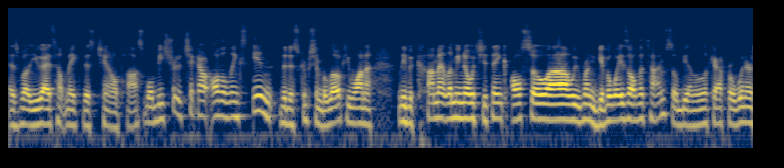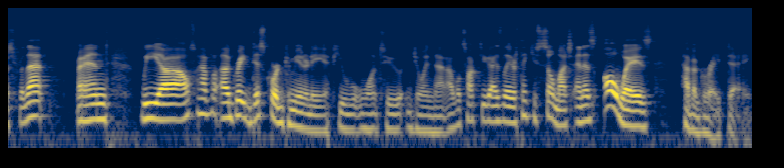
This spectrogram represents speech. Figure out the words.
as well. You guys help make this channel possible. Be sure to check out all the links in the description below if you want to leave a comment. Let me know what you think. Also, uh, we run giveaways all the time, so be on the lookout for winners for that. And we uh, also have a great Discord community if you want to join that. I will talk to you guys later. Thank you so much. And as always, have a great day.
